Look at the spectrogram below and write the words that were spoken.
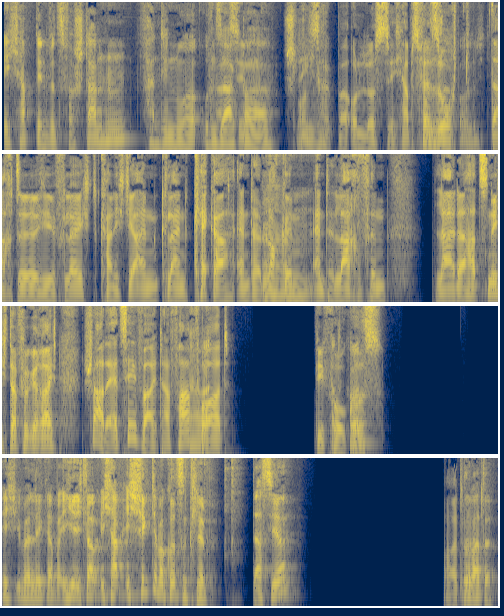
ich habe den Witz verstanden, fand ihn nur unsagbar ihn schlecht. Unsagbar unlustig. Hab's Unsagbar versucht. unlustig. Dachte, hier vielleicht kann ich dir einen kleinen Kecker entlocken, Ähm. entlarven. Leider hat's nicht dafür gereicht. Schade, erzähl weiter, fahr Ja, fort. Wie Fokus. Ich überlege aber hier, ich glaube, ich habe ich schick dir mal kurz einen Clip. Das hier? Warte. So, warte.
